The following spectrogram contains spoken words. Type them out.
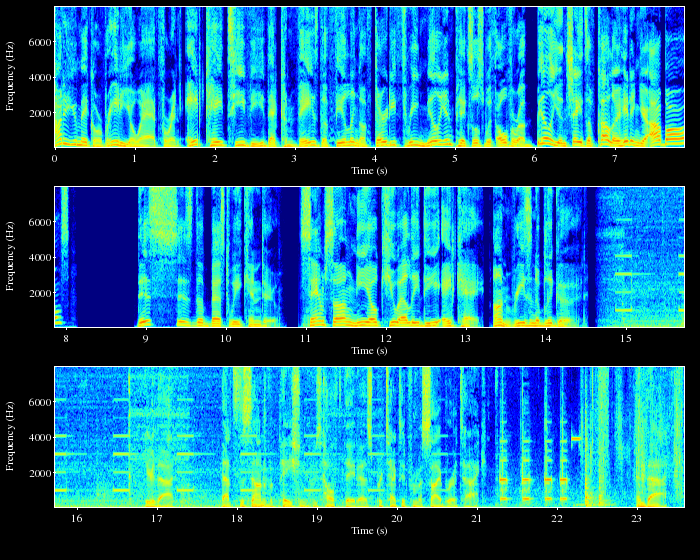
how do you make a radio ad for an 8K TV that conveys the feeling of 33 million pixels with over a billion shades of color hitting your eyeballs? This is the best we can do. Samsung Neo QLED 8K, unreasonably good. Hear that? That's the sound of a patient whose health data is protected from a cyber attack. And that,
